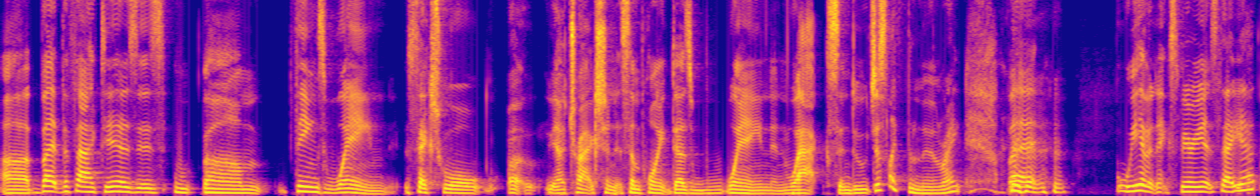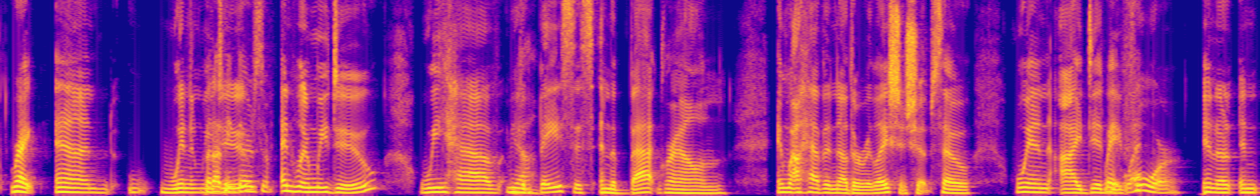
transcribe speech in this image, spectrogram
Uh, but the fact is, is um, things wane. Sexual uh, attraction at some point does wane and wax and do just like the moon, right? But we haven't experienced that yet. right. And when we But do, a- and when we do, we have Yeah. the basis and the background, and I have another relationship. So when I did Wait, what? before in a in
